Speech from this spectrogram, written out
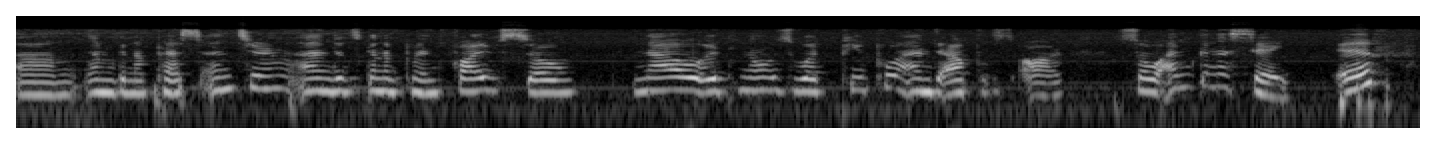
um, I'm gonna press enter and it's gonna print 5 so now it knows what people and apples are. So I'm gonna say if,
